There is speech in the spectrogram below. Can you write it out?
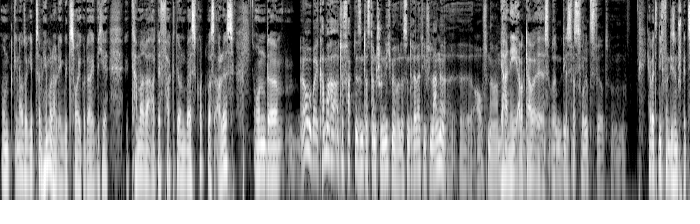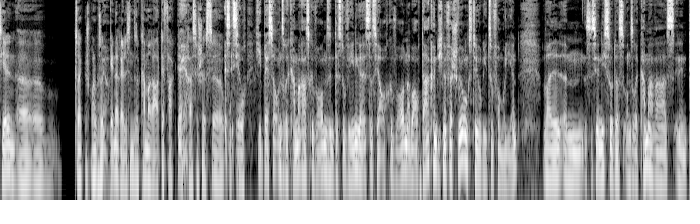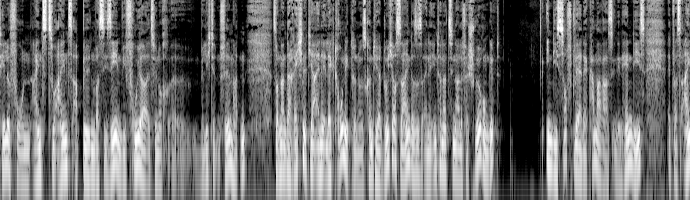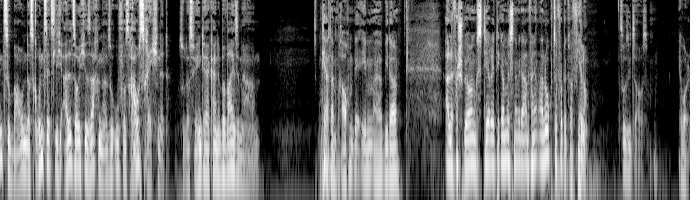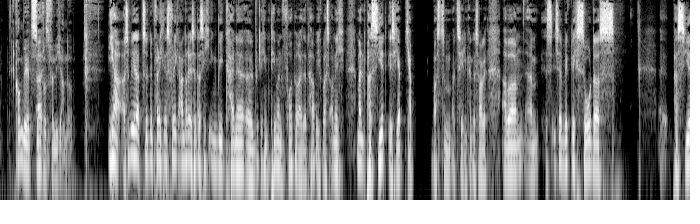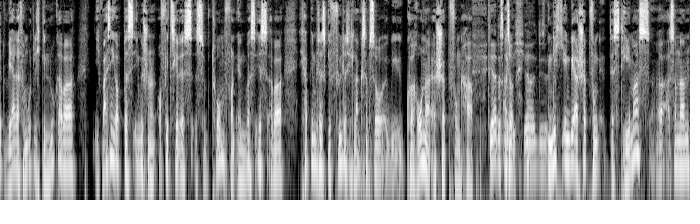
Und genauso gibt's am Himmel halt irgendwie Zeug oder irgendwelche Kameraartefakte und weiß Gott was alles. Und ähm, ja, wobei Kameraartefakte sind das dann schon nicht mehr, weil das sind relativ lange äh, Aufnahmen. Ja, nee, aber klar, es, so Ding verfolgt wird. Ich habe jetzt nicht von diesem speziellen äh, äh Zeug gesprochen, aber so ja. generell sind so Kameraartefakte ja, ja. klassisches. Äh, es ist ja auch, je besser unsere Kameras geworden sind, desto weniger ist es ja auch geworden. Aber auch da könnte ich eine Verschwörungstheorie zu formulieren, weil ähm, es ist ja nicht so, dass unsere Kameras in den Telefonen eins zu eins abbilden, was sie sehen, wie früher, als wir noch äh, belichteten Film hatten, sondern da rechnet ja eine Elektronik drin. Und es könnte ja durchaus sein, dass es eine internationale Verschwörung gibt in die Software der Kameras, in den Handys etwas einzubauen, das grundsätzlich all solche Sachen, also UFOs, rausrechnet, so dass wir hinterher keine Beweise mehr haben. Ja, dann brauchen wir eben äh, wieder alle Verschwörungstheoretiker müssen dann wieder anfangen, analog zu fotografieren. Genau. So sieht's aus. Jawohl. Kommen wir jetzt zu äh, etwas völlig anderem. Ja, also wie gesagt, zu dem völlig, das völlig andere ist ja, dass ich irgendwie keine äh, wirklichen Themen vorbereitet habe. Ich weiß auch nicht, man passiert ist, ich habe ich hab was zum Erzählen, keine Sorge. Aber ähm, es ist ja wirklich so, dass passiert wäre vermutlich genug, aber ich weiß nicht, ob das irgendwie schon ein offizielles Symptom von irgendwas ist, aber ich habe irgendwie das Gefühl, dass ich langsam so irgendwie Corona-Erschöpfung habe. Ja, das also ich. Ja, diese, nicht irgendwie Erschöpfung des Themas, äh, sondern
